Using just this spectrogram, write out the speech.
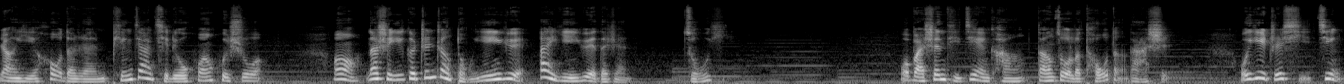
让以后的人评价起刘欢会说：“哦，那是一个真正懂音乐、爱音乐的人，足矣。”我把身体健康当做了头等大事，我一直喜静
